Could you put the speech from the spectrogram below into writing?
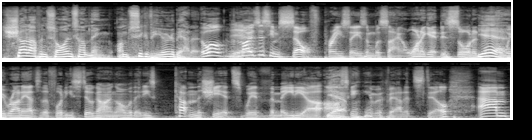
shut up and sign something. I'm sick of hearing about it. Well, Yeah. Moses himself pre-season was saying, "I want to get this sorted Yeah. before we run out to the foot." He's still going on with it. He's cutting the shits with the media Yeah. asking him about it. Still, um,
